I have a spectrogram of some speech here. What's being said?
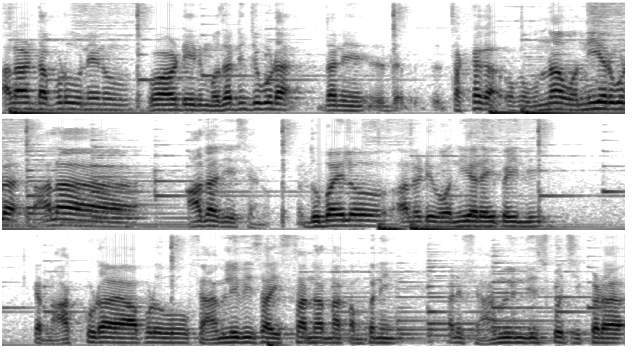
అలాంటప్పుడు నేను వాటిని మొదటి నుంచి కూడా దాన్ని చక్కగా ఒక ఉన్న వన్ ఇయర్ కూడా చాలా ఆదా చేశాను. దుబాయ్లో ఆల్రెడీ వన్ ఇయర్ అయిపోయింది. ఇక నాకు కూడా అప్పుడు ఫ్యామిలీ వీసా ఇస్తున్నారు నా కంపెనీ అని ఫ్యామిలీని తీసుకొచ్చి ఇక్కడ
